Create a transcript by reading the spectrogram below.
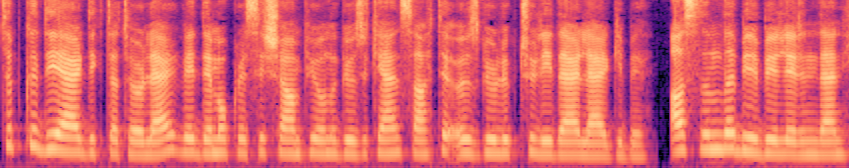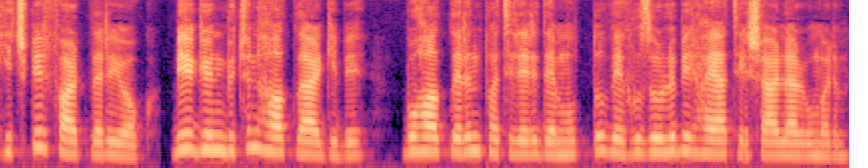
Tıpkı diğer diktatörler ve demokrasi şampiyonu gözüken sahte özgürlükçü liderler gibi. Aslında birbirlerinden hiçbir farkları yok. Bir gün bütün halklar gibi, bu halkların patileri de mutlu ve huzurlu bir hayat yaşarlar umarım.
